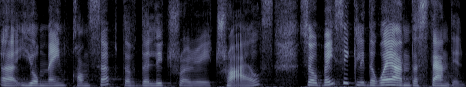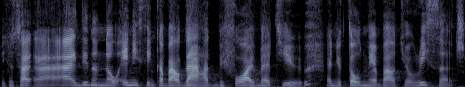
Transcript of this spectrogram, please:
uh, your main concept of the literary trials. So basically, the way I understand it, because I, I, I didn't know anything about that before I met you, and you told me about your research.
